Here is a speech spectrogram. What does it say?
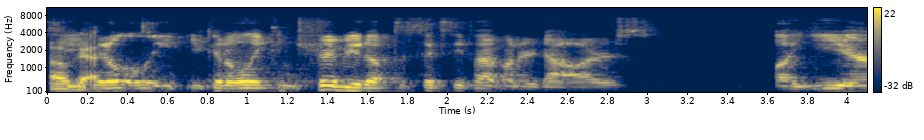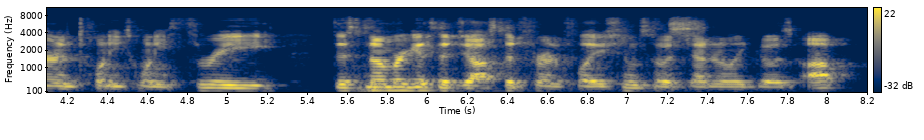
So you Okay. can only you can only contribute up to sixty five hundred dollars a year in twenty twenty three. This number gets adjusted for inflation, so it generally goes up.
